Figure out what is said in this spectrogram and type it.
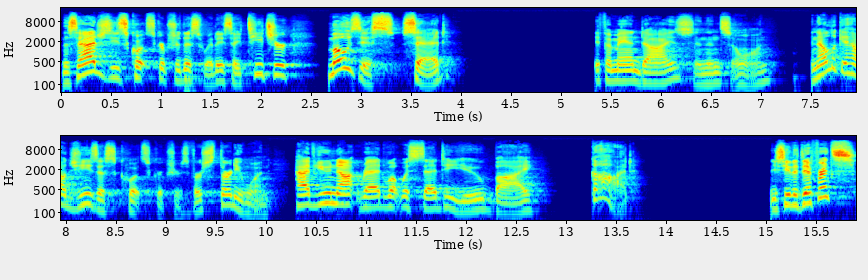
The Sadducees quote scripture this way they say, Teacher, Moses said, if a man dies, and then so on. And now look at how Jesus quotes scriptures. Verse 31 Have you not read what was said to you by God? You see the difference?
